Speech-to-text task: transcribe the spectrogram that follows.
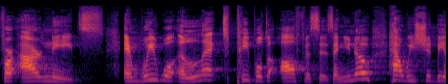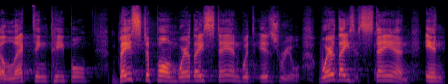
for our needs. And we will elect people to offices. And you know how we should be electing people? Based upon where they stand with Israel, where they stand in,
